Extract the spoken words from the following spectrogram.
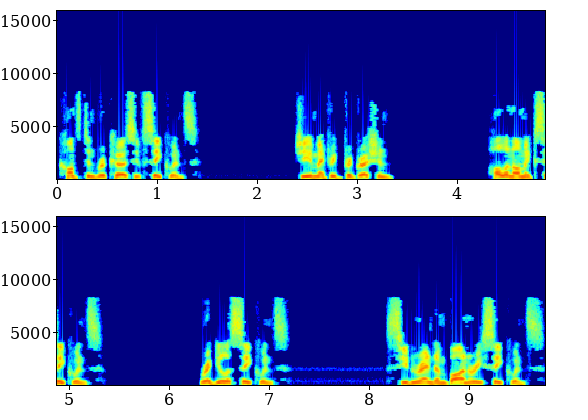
Constant recursive sequence. Geometric progression. Holonomic sequence. Regular sequence. Pseudorandom binary sequence.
